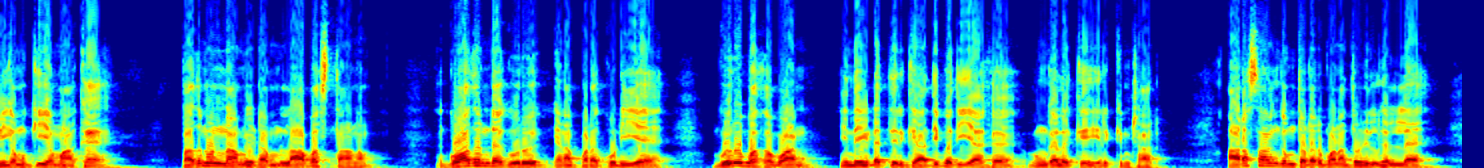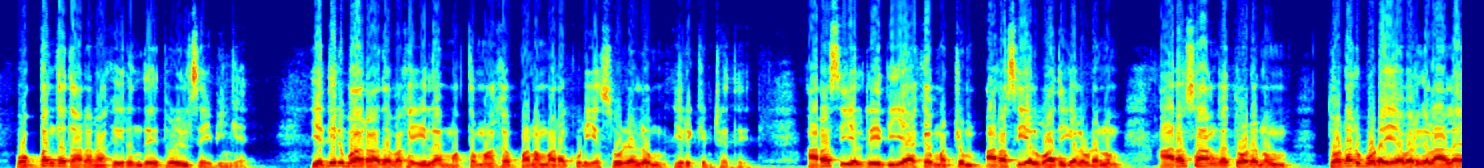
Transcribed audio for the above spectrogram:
மிக முக்கியமாக பதினொன்றாம் இடம் லாபஸ்தானம். கோதண்ட குரு எனப்படக்கூடிய குரு பகவான் இந்த இடத்திற்கு அதிபதியாக உங்களுக்கு இருக்கின்றார். அரசாங்கம் தொடர்பான தொழில்களில் ஒப்பந்ததாரராக இருந்து தொழில் செய்வீங்க. எதிர்பாராத வகையில் மொத்தமாக பணம் வரக்கூடிய சூழலும் இருக்கின்றது. அரசியல் ரீதியாக மற்றும் அரசியல்வாதிகளுடனும் அரசாங்கத்துடனும் தொடர்புடையவர்களால்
